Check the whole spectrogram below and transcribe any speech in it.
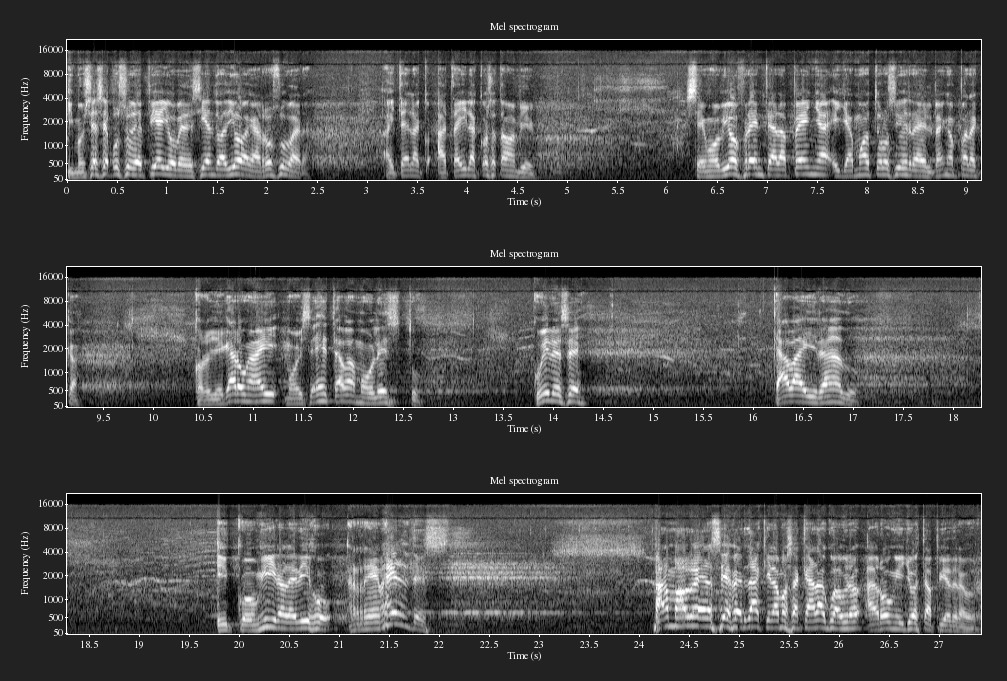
Y Moisés se puso de pie y obedeciendo a Dios agarró su vara. Ahí está hasta ahí las cosas estaban bien. Se movió frente a la peña y llamó a todos los hijos de Israel, vengan para acá. Cuando llegaron ahí, Moisés estaba molesto. Cuídese. Estaba irado. Y con ira le dijo, rebeldes. Vamos a ver si es verdad que le vamos a sacar agua a Aarón y yo esta piedra ahora.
